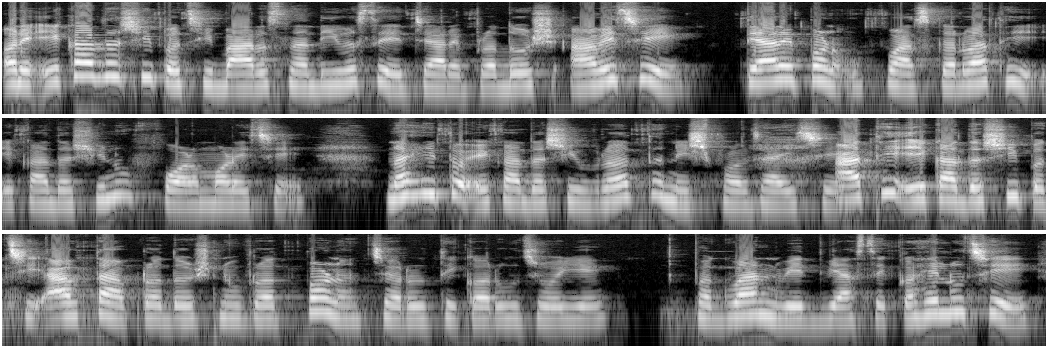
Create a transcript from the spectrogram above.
અને એકાદશી પછી બારસના દિવસે જ્યારે પ્રદોષ આવે છે, ત્યારે પણ ઉપવાસ કરવાથી એકાદશીનું ફળ મળે છે. નહીં તો એકાદશી વ્રત નિષ્ફળ જાય છે. આથી એકાદશી પછી આવતા પ્રદોષનું વ્રત પણ જરૂરથી કરવું જોઈએ. ભગવાન વેદવ્યાસે કહેલું છે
